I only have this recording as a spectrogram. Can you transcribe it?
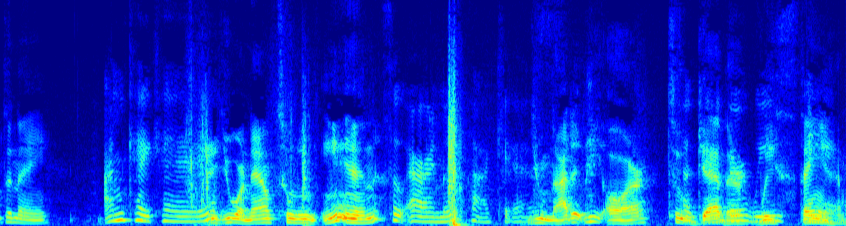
Danae, I'm KK. and you are now tuning in. To our new podcast. United we are, together, we, stand.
